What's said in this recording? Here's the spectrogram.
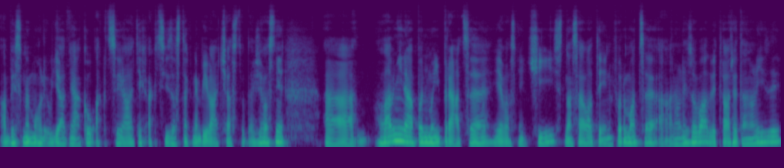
aby jsme mohli udělat nějakou akci, ale těch akcí zase tak nebývá často. Takže vlastně hlavní náplň mojí práce je vlastně číst, nasávat ty informace a analyzovat, vytvářet analýzy.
